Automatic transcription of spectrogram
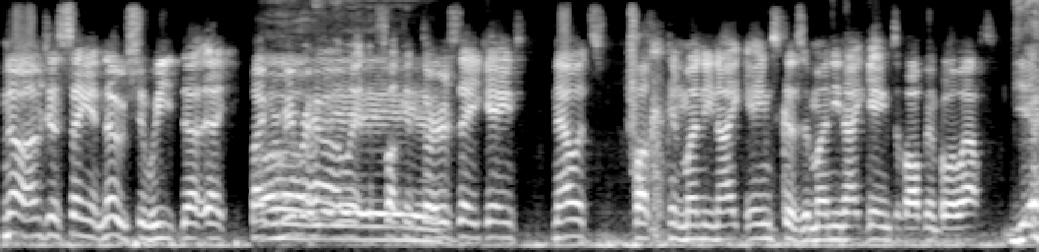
No, I'm just saying. No, should we? Uh, uh, like, Oh, remember how yeah, I went yeah, the fucking yeah. Thursday games? Now it's fucking Monday night games because the Monday night games have all been blowouts. Yeah.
